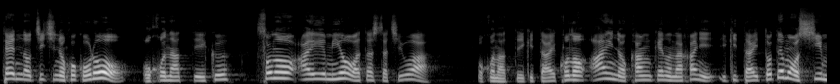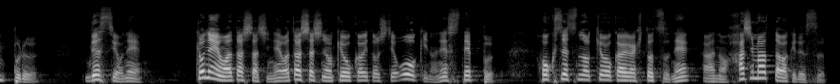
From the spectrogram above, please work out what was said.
天の父の心を行っていく。その歩みを私たちは行っていきたい。この愛の関係の中に行きたい。とてもシンプルですよね。去年私たちね私たちの教会として大きなねステップ。北節の教会が一つねあの始まったわけです。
